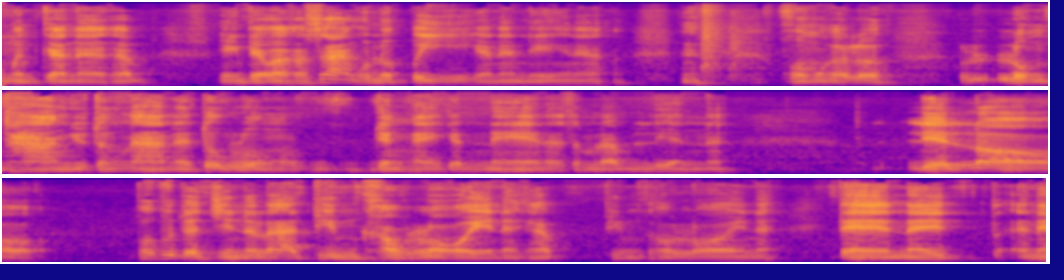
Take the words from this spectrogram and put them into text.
เหมือนกันนะครับ เพียงแต่ว่าเขาสร้างคนละปีแค่นั้นเองนะ ผมก็หลงทางอยู่ตั้งนานนะตกลงยังไงกันแน่นะสำหรับเหรียญนะเหรียญหล่อพระพุทธชินราชพิมพ์เข่าลอยนะครับ พิมพ์เข่าลอยนะแต่ในใน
